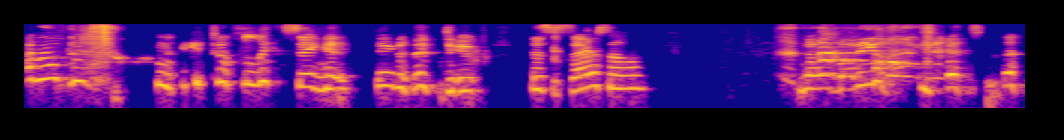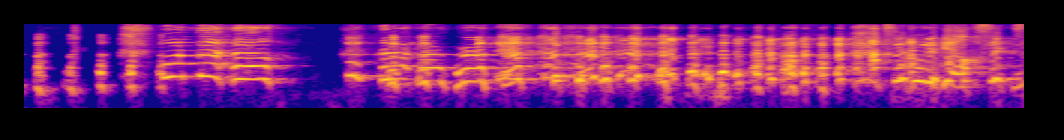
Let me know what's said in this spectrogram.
I wrote this song. I could totally sing it. Do the do. This is our song. Nobody owned it. What the hell? Somebody else is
